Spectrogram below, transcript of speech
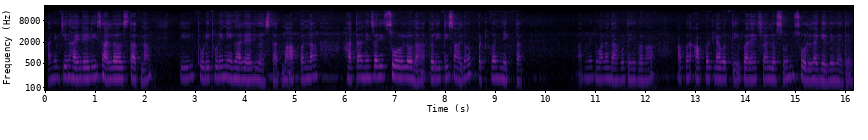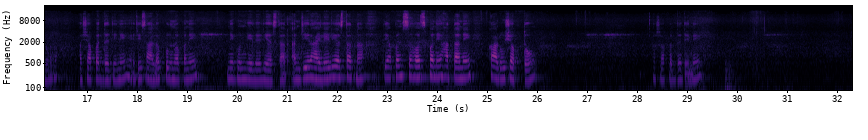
आणि जी राहिलेली सालं असतात ना ती थोडी थोडी निघालेली असतात. मग आपण ना हाताने जरी चोळलं ना तरी ती सालं पटकन निघतात. आता मी तुम्हाला दाखवते हे बघा. आपण आपटल्यावरती बऱ्याचशा लसूण सोलल्या गेलेल्या आहेत हे बघा. अशा पद्धतीने याची सालं पूर्णपणे निघून गेलेली असतात. आणि जी राहिलेली असतात ना ती आपण सहजपणे हाताने काढू शकतो. अशा पद्धतीने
